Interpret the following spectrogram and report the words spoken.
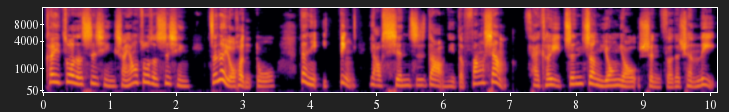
可以做的事情，想要做的事情真的有很多，但你一定。要先知道你的方向，才可以真正拥有选择的权利。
